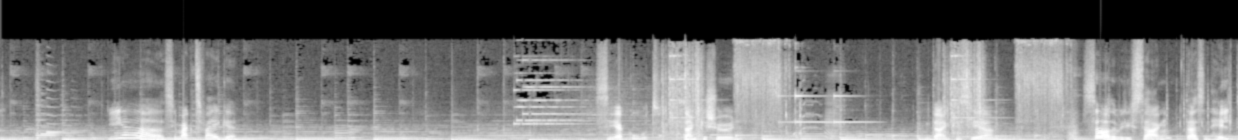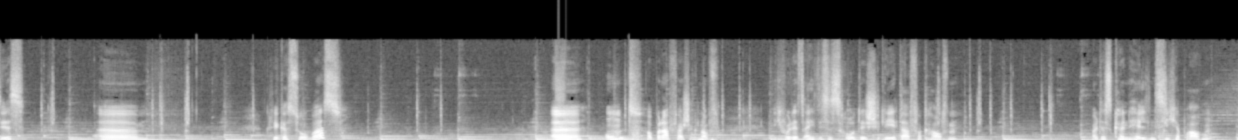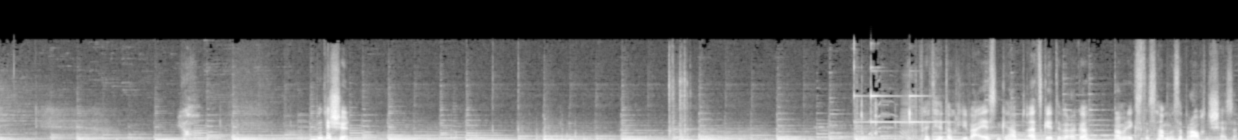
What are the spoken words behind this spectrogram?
Ja, sie mag Zweige. Sehr gut. Dankeschön. Danke sehr. So, dann würde ich sagen, da es ein Held ist, ähm, kriegt er sowas. Äh, und, hoppala, falscher Knopf. Ich wollte jetzt eigentlich dieses rote Gelee da verkaufen. Weil das können Helden sicher brauchen. Ja. Bitteschön. Vielleicht hätte er auch lieber Eisen gehabt. Ah, jetzt geht er wieder, gell? Machen wir nichts, das haben wir, was er braucht. Scheiße.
